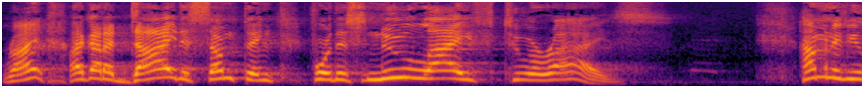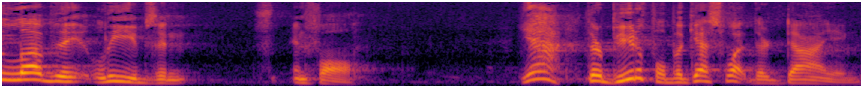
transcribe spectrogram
Right? I got to die to something for this new life to arise. How many of you love the leaves in, in fall? Yeah, they're beautiful, but guess what? They're dying.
